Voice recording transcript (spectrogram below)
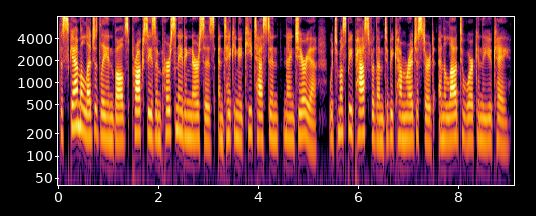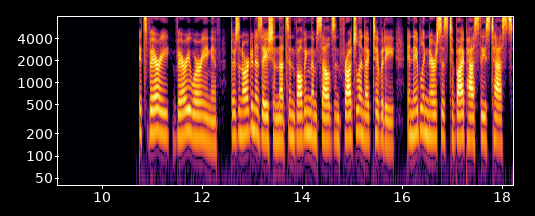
The scam allegedly involves proxies impersonating nurses and taking a key test in Nigeria, which must be passed for them to become registered and allowed to work in the UK. It's very, very worrying if there's an organization that's involving themselves in fraudulent activity, enabling nurses to bypass these tests,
